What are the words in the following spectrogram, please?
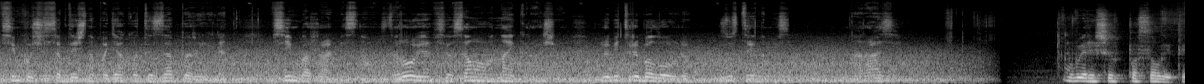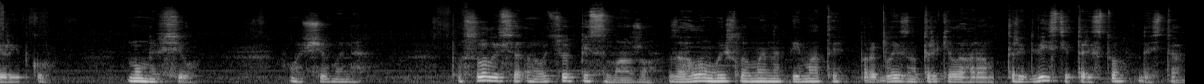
Всім хочу сердечно подякувати за перегляд. Всім бажаю міцного здоров'я, всього самого найкращого. Любіть риболовлю. Зустрінемось. Наразі. Вирішив посолити рибку. Ну не всю. Ось що в мене посолився, а оцю підсмажу. Загалом вийшло в мене піймати приблизно 3 кг. 3200-300 десь так.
